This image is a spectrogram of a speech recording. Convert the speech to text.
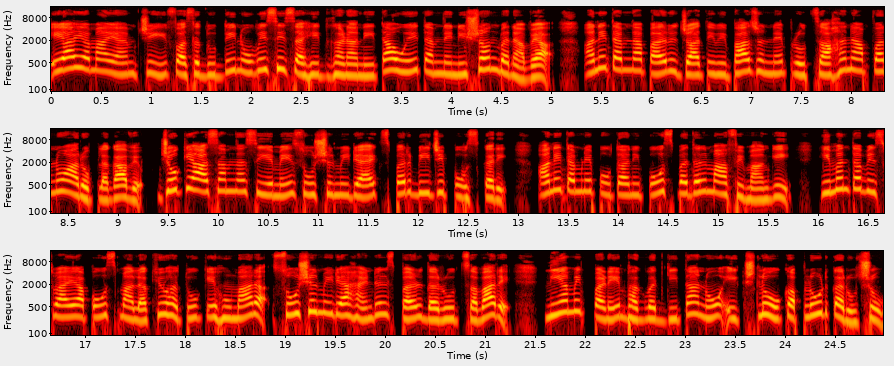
એઆઈએમઆઈએમ ચીફ અસદુદ્દીન ઓવેસી સહિત ઘણા નેતાઓએ તેમને નિશાન બનાવ્યા અને તેમના પર જાતિ વિભાજનને પ્રોત્સાહન આપવાનો આરોપ લગાવ્યો. જો કે આસામના સીએમએ સોશિયલ મીડિયા એક્સ પર બીજી પોસ્ટ કરી અને તેમણે પોતાની પોસ્ટ બદલ માફી માંગી. હિમંતા બિસ્વાએ આ પોસ્ટમાં લખ્યું હતું કે, હું મારા સોશિયલ મીડિયા હેન્ડલ્સ પર દરરોજ સવારે નિયમિતપણે ભગવદ્ ગીતાનો એક શ્લોક અપલોડ કરું છું.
